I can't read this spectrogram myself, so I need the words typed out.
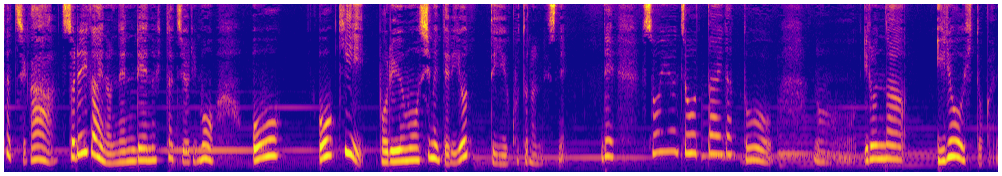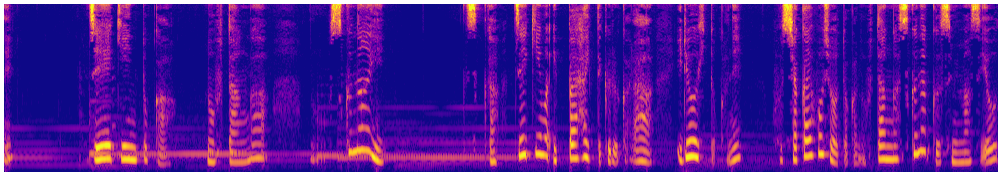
たちがそれ以外の年齢の人たちよりも大きいボリュームを占めてるよっていうことなんですね。でそういう状態だとのいろんな医療費とかね税金とかの負担が少ないが税金はいっぱい入ってくるから医療費とかね社会保障とかの負担が少なく済みますよ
